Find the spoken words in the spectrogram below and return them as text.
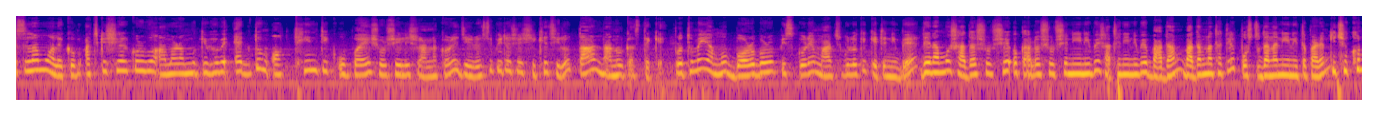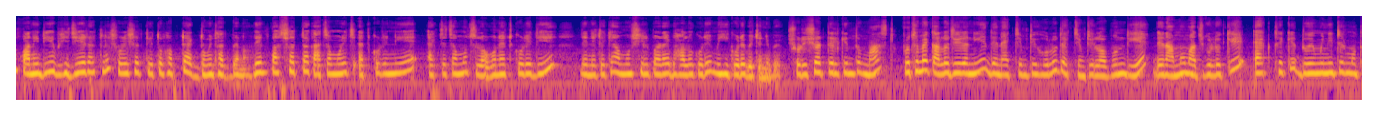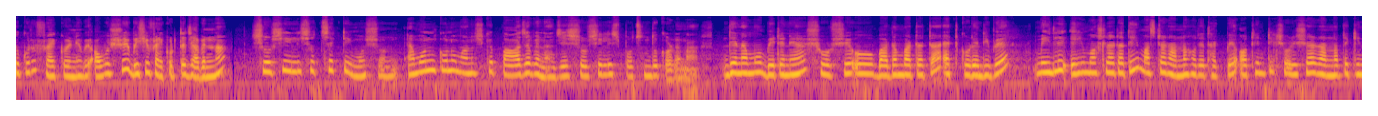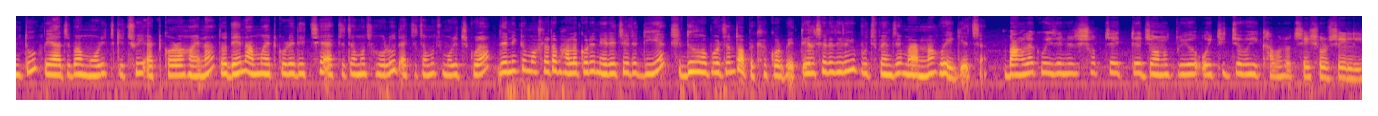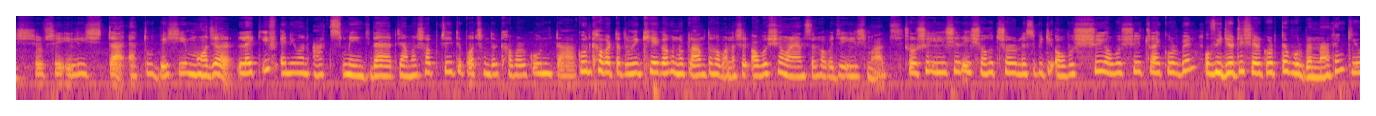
আসসালামু আলাইকুম। আজকে শেয়ার করব আমার আম্মু কীভাবে একদম অথেন্টিক উপায়ে সর্ষে ইলিশ রান্না করে, যে রেসিপিটা সে শিখেছিল তার নানুর কাছ থেকে। প্রথমেই আম্মু বড় বড় পিস করে মাছগুলোকে কেটে নিবে। দেন আম্মু সাদা সর্ষে ও কালো সর্ষে নিয়ে নিবে, সাথে নিয়ে নিবে বাদাম। বাদাম না থাকলে পোস্তদানা নিয়ে নিতে পারেন। কিছুক্ষণ পানি দিয়ে ভিজিয়ে রাখলে সরিষার তেতো ভাবটা একদমই থাকবে না। দেন পাঁচ, সাতটা কাঁচামরিচ অ্যাড করে নিয়ে এক চা চামচ লবণ অ্যাড করে দিয়ে দেন এটাকে আম্মু শিলপাড়ায় ভালো করে মিহি করে বেটে নেবে। সরিষার তেল কিন্তু মাস্ট প্রথমে কালো জিরা নিয়ে দেন এক চিমটি হলুদ এক চিমটি লবণ দিয়ে দেন আম্মু মাছগুলোকে এক থেকে দুই মিনিটের মতো করে ফ্রাই করে নেবে। অবশ্যই বেশি ফ্রাই করতে যাবেন না। সর্ষে ইলিশ হচ্ছে একটা ইমোশন এমন কোনো মানুষকে পাওয়া যাবে না যে সর্ষে ইলিশ পছন্দ করে না। দেন আম্মু বেটে নেওয়া সর্ষে ও বাদাম বাটাটা অ্যাড করে দিবে। মেইনলি এই মশলাটাতেই মাছটা রান্না হতে থাকবে। অথেন্টিক সরিষার রান্নাতে কিন্তু পেঁয়াজ বা মরিচ কিছুই অ্যাড করা হয় না। তো দেন আম্মু অ্যাড করে দিচ্ছে এক চা চামচ হলুদ, এক চা চামচ মরিচ গুঁড়া। দেন একটু মশলাটা ভালো করে নেড়ে চেড়ে দিয়ে সিদ্ধ হওয়া পর্যন্ত অপেক্ষা করবে। তেল ছেড়ে দিলেই বুঝবেন যে রান্না হয়ে গিয়েছে। বাংলা কুইজিনের সবচাইতে জনপ্রিয় ঐতিহ্যবাহী খাবার হচ্ছে সর্ষে ইলিশ। সর্ষে ইলিশটা এত বেশি মজার। লাইক ইফ এনিওয়ান আক্স মি দ্যাট যে আমার সবচাইতে পছন্দের খাবার কোনটা, কোন খাবারটা তুমি খেয়ে কখনো ক্লান্ত হবে না, সে অবশ্যই আমার অ্যান্সার হবে যে ইলিশ মাছ। সর্ষে ইলিশের এই সহজ সরল রেসিপিটি অবশ্যই অবশ্যই ট্রাই করবেন ও ভিডিওটি শেয়ার করতে ভুলবেন না। Thank you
